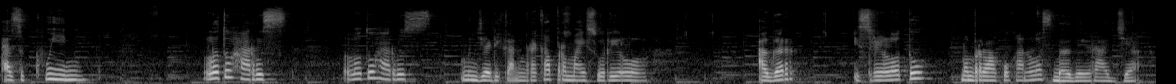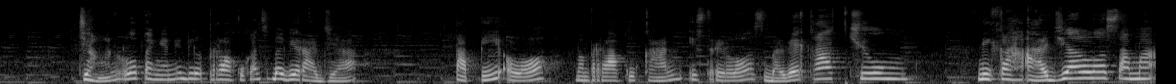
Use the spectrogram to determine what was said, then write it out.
as a queen. Lo tuh harus lo tuh harus menjadikan mereka permaisuri lo agar istri lo tuh memperlakukan lo sebagai raja. Jangan lo pengennya diperlakukan sebagai raja tapi lo memperlakukan istri lo sebagai kacung. Nikah aja lo sama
